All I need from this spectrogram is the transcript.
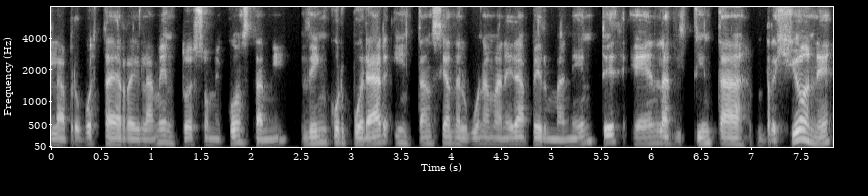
la propuesta de reglamento, eso me consta a mí, de incorporar instancias de alguna manera permanentes en las distintas regiones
